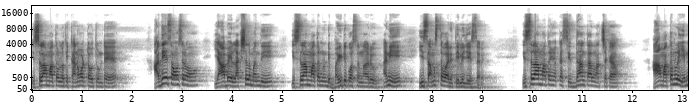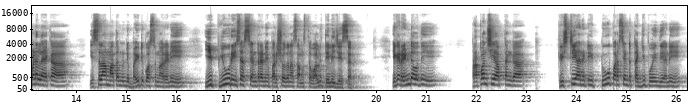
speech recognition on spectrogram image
ఇస్లాం మతంలోకి కన్వర్ట్ అవుతుంటే అదే సంవత్సరం యాభై లక్షల మంది ఇస్లాం మతం నుండి బయటకు వస్తున్నారు అని ఈ సంస్థ వారు తెలియజేశారు. ఇస్లాం మతం యొక్క సిద్ధాంతాలు నచ్చక ఆ మతంలో ఇమడలేక ఇస్లాం మతం నుండి బయటకు వస్తున్నారని ఈ ప్యూ రీసెర్చ్ సెంటర్ అనే పరిశోధన సంస్థ వాళ్ళు తెలియజేశారు. ఇక రెండవది ప్రపంచవ్యాప్తంగా క్రిస్టియానిటీ టూ పర్సెంట్ తగ్గిపోయింది అని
